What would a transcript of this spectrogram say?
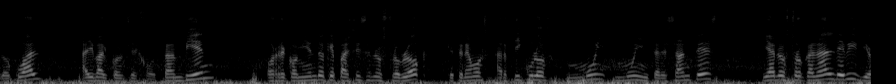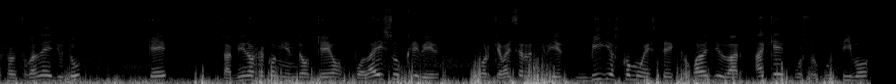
Lo cual, ahí va el consejo. También os recomiendo que paséis a nuestro blog, que tenemos artículos muy, muy interesantes, y a nuestro canal de vídeos, a nuestro canal de YouTube, que también os recomiendo que os podáis suscribir porque vais a recibir vídeos como este que os van a ayudar a que vuestro cultivo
